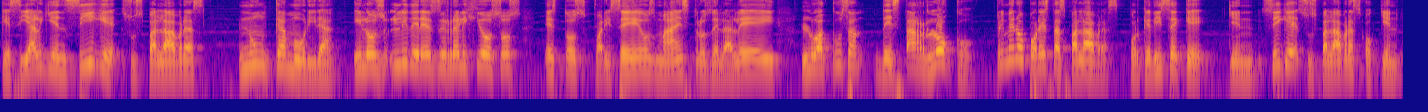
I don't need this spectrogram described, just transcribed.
que si alguien sigue sus palabras, nunca morirá. Y los líderes religiosos estos fariseos, maestros de la ley, lo acusan de estar loco. Primero por estas palabras, porque dice que quien sigue sus palabras o quien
